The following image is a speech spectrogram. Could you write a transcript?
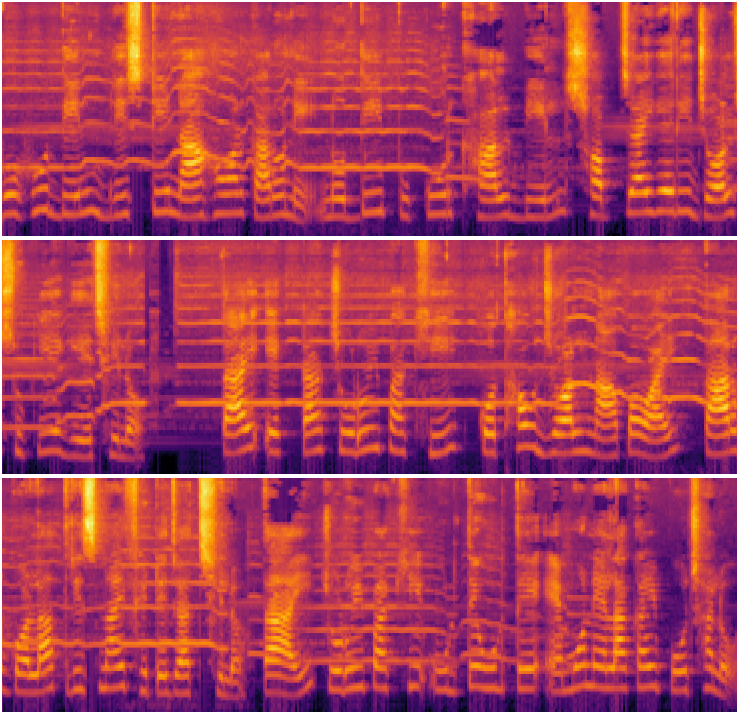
বহুদিন বৃষ্টি না হওয়ার কারণে নদী, পুকুর, খাল, বিল সব জায়গারই জল শুকিয়ে গিয়েছিল। তাই একটা চড়ুই পাখি কোথাও জল না পাওয়ায় তার গলা তৃষ্ণায় ফেটে যাচ্ছিল। তাই চড়ুই পাখি উড়তে উড়তে এমন এলাকায় পৌঁছালো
